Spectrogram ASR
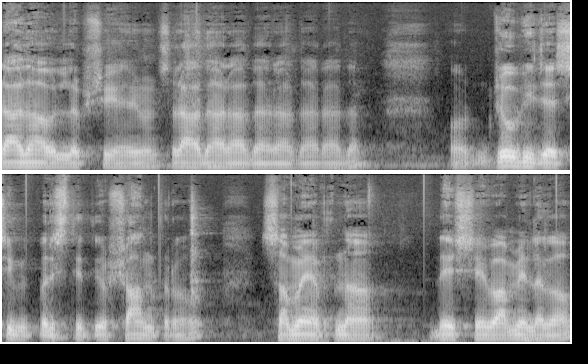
राधा वल्लभ श्री हरिवंश, राधा राधा राधा राधा, और जो भी जैसी भी परिस्थिति हो, शांत रहो, समय अपना देश सेवा में लगाओ,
